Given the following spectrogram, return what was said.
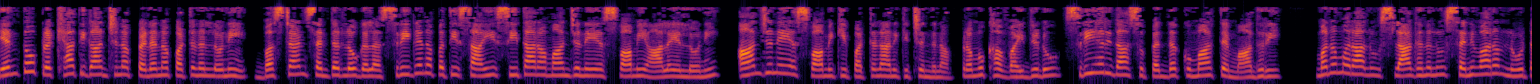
ఎంతో ప్రఖ్యాతిగాంచిన పెడన పట్టణంలోని బస్టాండ్ సెంటర్లో గల శ్రీగణపతి సాయి సీతారామాంజనేయ స్వామి ఆలయంలోని ఆంజనేయ స్వామికి పట్టణానికి చెందిన ప్రముఖ వైద్యుడు శ్రీహరిదాసు పెద్ద కుమార్తె మాధురి మనుమరాలు శ్లాఘనలు శనివారం నూట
